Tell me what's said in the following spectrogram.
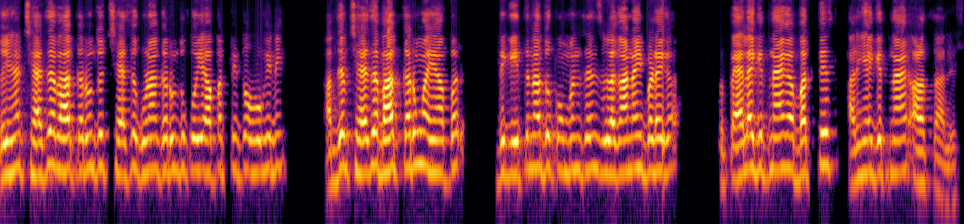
तो यहाँ छह से भाग करूँ तो छह से गुणा करूँ तो कोई आपत्ति तो होगी नहीं। अब जब छह से भाग करूँगा यहाँ पर, देखिए इतना तो कॉमन सेंस लगाना ही पड़ेगा। तो पहला कितना आएगा? बत्तीस, और यहाँ कितना है? अड़तालीस।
